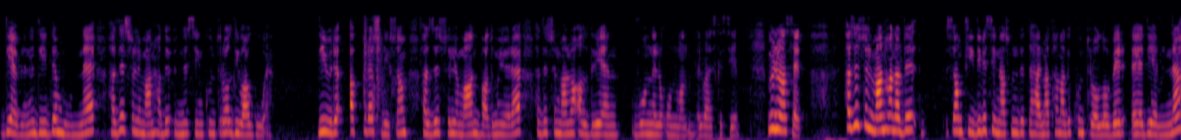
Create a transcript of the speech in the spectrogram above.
djevlene, de dæmonene Hazret Suleiman hadde under sin kontroll, de var gode. De gjorde akkurat slik som Hazret Suleiman ba dem å gjøre. Hazret Suleiman var aldri en vond eller ond mann, eller hva jeg skal si. Men uansett, Hazret Suleiman, han hadde samtidig ved siden av dette her med at han hadde kontroll over eh, djevlene,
